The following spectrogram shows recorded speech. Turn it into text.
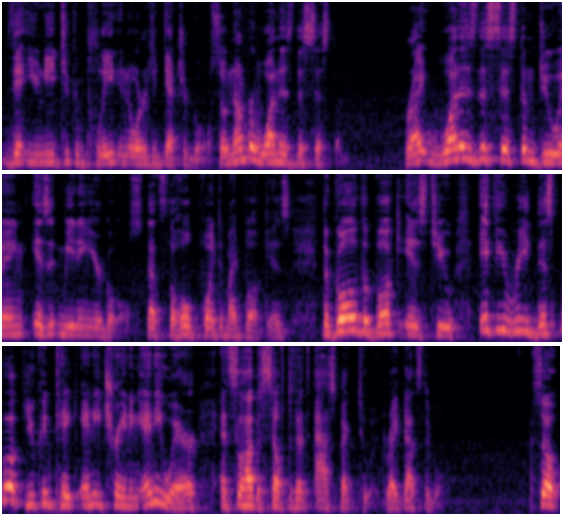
that you need to complete in order to get your goal. So number one is the system right what is the system doing is it meeting your goals that's the whole point of my book is the goal of the book is to if you read this book you can take any training anywhere and still have a self-defense aspect to it right that's the goal so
